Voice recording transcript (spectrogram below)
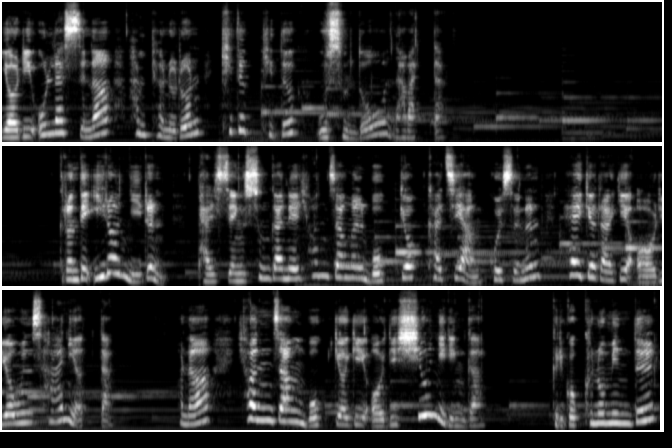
열이 올랐으나 한편으론 키득키득 웃음도 나왔다. 그런데 이런 일은 발생 순간의 현장을 목격하지 않고서는 해결하기 어려운 사안이었다. 허나 현장 목격이 어디 쉬운 일인가? 그리고 그놈인들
